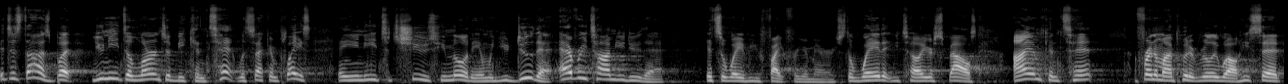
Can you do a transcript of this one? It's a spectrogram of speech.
It just does. But you need to learn to be content with second place, and you need to choose humility. And when you do that, every time you do that, it's a way you fight for your marriage. The way that you tell your spouse, I am content. A friend of mine put it really well. He said,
